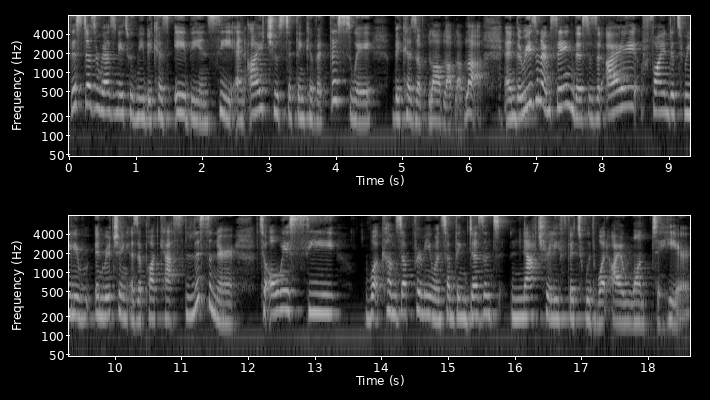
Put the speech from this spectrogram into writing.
This doesn't resonate with me because A, B, and C, and I choose to think of it this way because of blah, blah, blah, blah. And the reason I'm saying this is that I find it really enriching as a podcast listener to always see what comes up for me when something doesn't naturally fit with what I want to hear.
